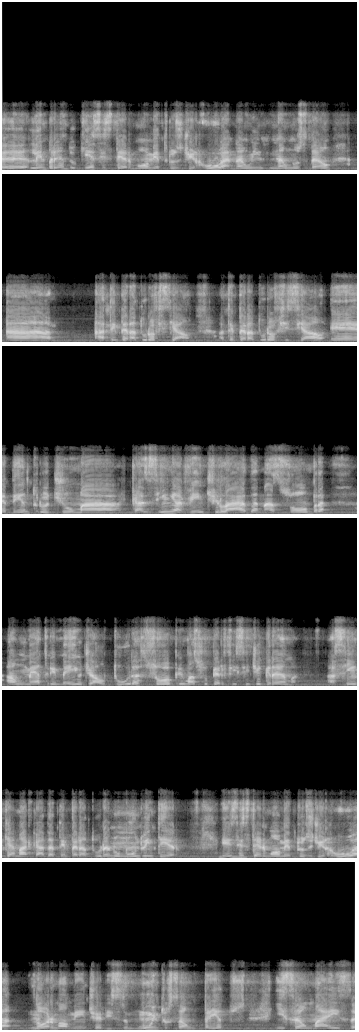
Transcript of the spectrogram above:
Uh, lembrando que esses termômetros de rua não, não nos dão a, a temperatura oficial. A temperatura oficial é dentro de uma casinha ventilada na sombra a um metro e meio de altura sobre uma superfície de grama. Assim que é marcada a temperatura no mundo inteiro. Esses termômetros de rua, normalmente eles muitos são pretos e são mais uh,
